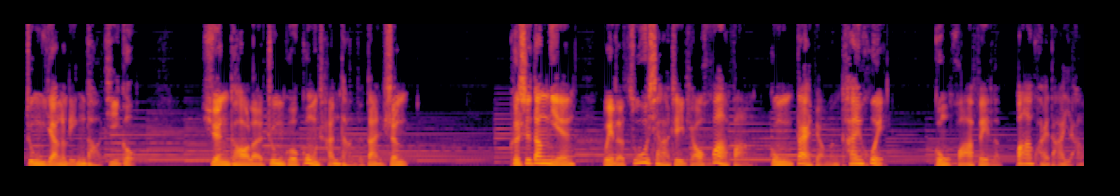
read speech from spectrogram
中央领导机构，宣告了中国共产党的诞生。可是当年为了租下这条画舫供代表们开会，共花费了八块大洋。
